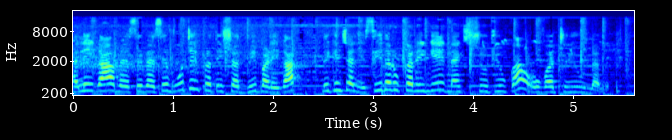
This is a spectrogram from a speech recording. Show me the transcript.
ढलेगा वैसे वैसे वोटिंग प्रतिशत भी बढ़ेगा। लेकिन चलिए, सीधा रुक करेंगे। नेक्स्ट स्टूडियो का ओवर टू यू ललित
